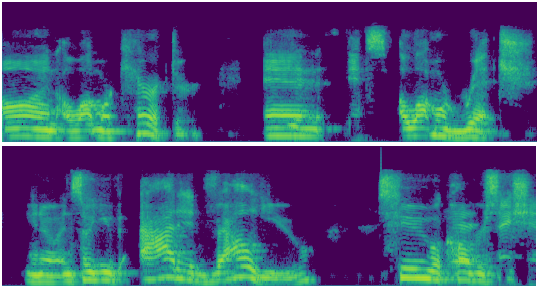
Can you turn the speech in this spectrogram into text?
on a lot more character and yes. it's a lot more rich you know and so you've added value to a conversation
